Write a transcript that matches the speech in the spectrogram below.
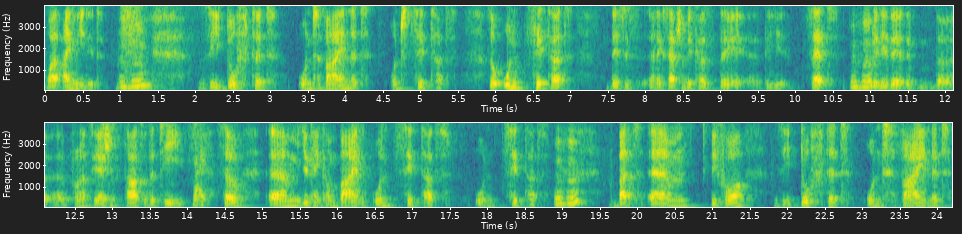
Well, I need it. Mm-hmm. Sie duftet und weinet und zittert. So und zittert. This is an exception because the the Z Mm-hmm. really the the, the uh, pronunciation starts with a T. Right. So um, you can combine und zittert und zittert. Mm-hmm. But um, before sie duftet und weinet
